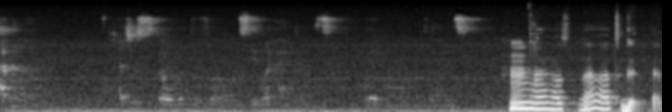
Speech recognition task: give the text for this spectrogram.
I don't know. I just go with the flow and see what happens with my plans. Hmm, well, that's, well, that's a good. That,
